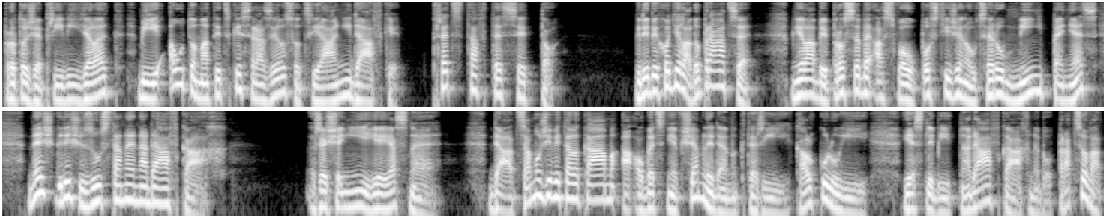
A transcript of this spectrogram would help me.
protože přívýdělek by jí automaticky srazil sociální dávky. Představte si to. Kdyby chodila do práce, měla by pro sebe a svou postiženou dceru míň peněz, než když zůstane na dávkách. Řešení je jasné. Dát samoživitelkám a obecně všem lidem, kteří kalkulují, jestli být na dávkách nebo pracovat,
